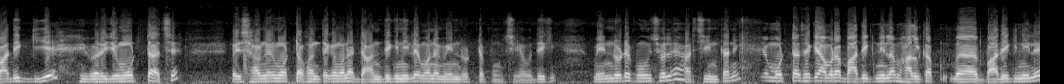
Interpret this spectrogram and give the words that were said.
বাদিক গিয়ে এবার এই যে মোড়টা আছে ওই সামনের মোড়টা ওখান থেকে মানে ডান দিক নিলে মানে মেন রোডটা পৌঁছে যাব। দেখি মেন রোডে পৌঁছলে আর চিন্তা নেই। যে মোড়টা থেকে আমরা বাদিক নিলাম, হালকা বাদিক নিলে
